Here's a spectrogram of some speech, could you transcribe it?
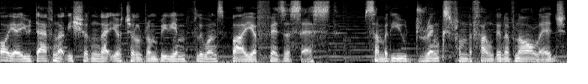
Oh, yeah, you definitely shouldn't let your children be influenced by a physicist, somebody who drinks from the fountain of knowledge.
